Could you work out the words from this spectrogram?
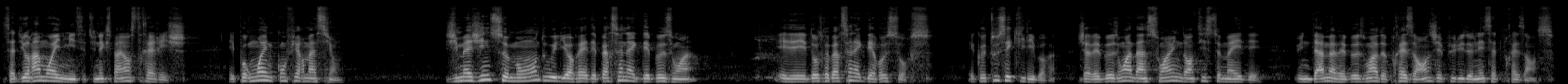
Ça dure un mois et demi, c'est une expérience très riche. Et pour moi, une confirmation. J'imagine ce monde où il y aurait des personnes avec des besoins et d'autres personnes avec des ressources et que tout s'équilibre. J'avais besoin d'un soin, une dentiste m'a aidé. Une dame avait besoin de présence, j'ai pu lui donner cette présence.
